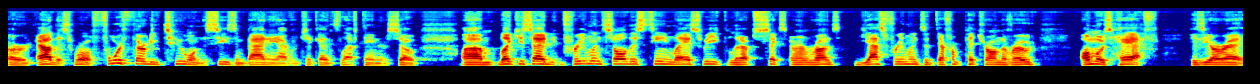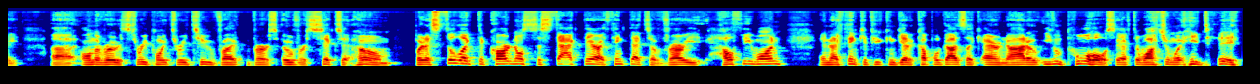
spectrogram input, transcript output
are out of this world 432 on the season batting average against left handers. So, um, like you said, Freeland saw this team last week, lit up six earned runs. Yes, Freeland's a different pitcher on the road, almost half his ERA. Uh, on the road, is 3.32 versus over six at home but I still like the Cardinals to stack there. I think that's a very healthy one. And I think if you can get a couple guys like Arenado, even Pujols, after watching what he did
